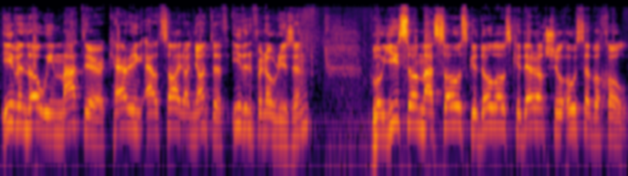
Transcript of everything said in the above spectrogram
Even though we matter carrying outside on Yontif, even for no reason, Lo yisa masos gedolos kederach shu osa b'chol.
